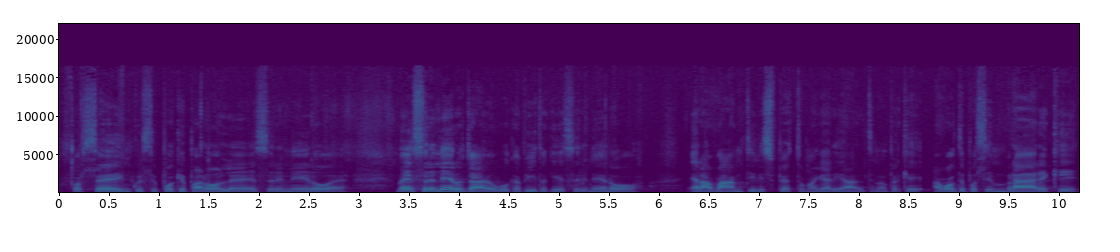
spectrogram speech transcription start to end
Forse in queste poche parole essere nero è... Ma essere nero già avevo capito che essere nero era avanti rispetto magari a altri, no? Perché a volte può sembrare che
